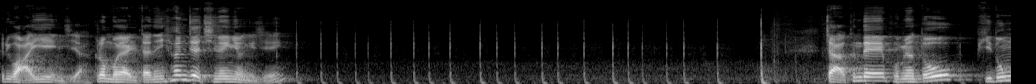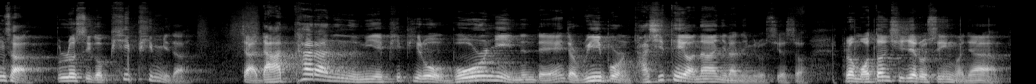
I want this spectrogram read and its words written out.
그리고 ing야. 그럼 뭐야? 일단은 현재 진행형이지. 자, 근데 보면 또 비동사 플러스 이거 pp입니다. 자, 나타라는 의미의 pp로 born이 있는데 이제 reborn 다시 태어난이라는 의미로 쓰였어. 그럼 어떤 시제로 쓰인 거냐?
